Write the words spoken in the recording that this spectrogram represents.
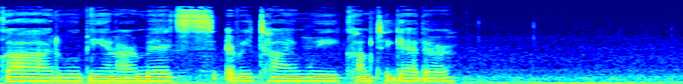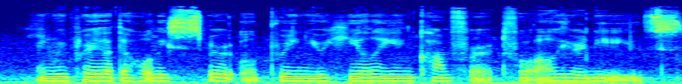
God will be in our midst every time we come together. And we pray that the Holy Spirit will bring you healing and comfort for all your needs.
